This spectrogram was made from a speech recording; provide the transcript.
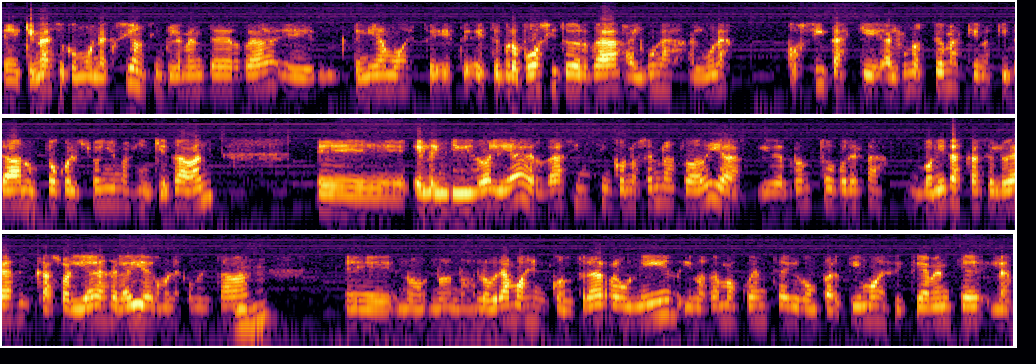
eh, que nace como una acción simplemente, ¿verdad? teníamos este, este, este propósito, ¿verdad? Algunas, algunas cositas, que algunos temas que nos quitaban un poco el sueño, nos inquietaban. en la individualidad, ¿verdad? Sin, sin conocernos todavía. Y de pronto, por esas bonitas casualidades, casualidades de la vida, como les comentaba, eh, no, nos logramos encontrar, reunir y nos damos cuenta de que compartimos efectivamente las,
